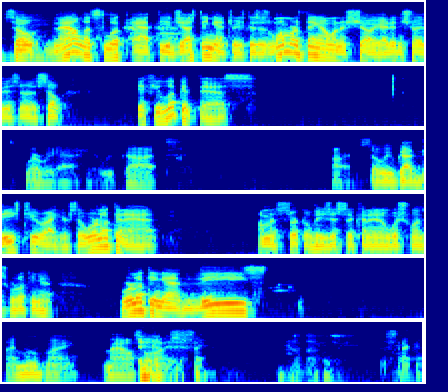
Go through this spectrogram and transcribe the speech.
So now let's look at the adjusting entries, because there's one more thing I want to show you. I didn't show you this earlier. So if you look at this, where are we at here? We've got, all right, so we've got these two right here. So we're looking at, I'm going to circle these just to kind of know which ones we're looking at. We're looking at these. I move my mouse. Hold on a second. A second.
